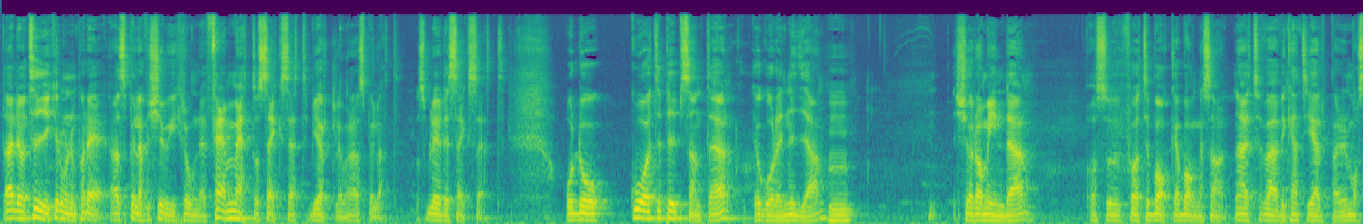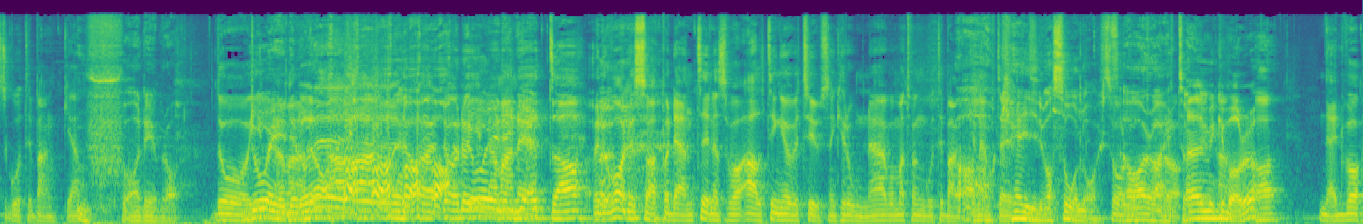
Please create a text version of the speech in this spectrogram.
Då hade jag 10 kronor på det. Jag spelade för 20 kronor. 5-1 och 6-1 Björklöven hade spelat. Och så blev det 6-1. Och då går jag till Pipcenter. Jag går i nian. Kör de in där. Och så får jag tillbaka bången och sa Nej tyvärr vi kan inte hjälpa dig. Du måste gå till banken. Ja, det är bra. Då, Då är det man. bra. Ja, då, då, då, Då gillar är det man det. ja. Men då var det så att på den tiden så var allting över 1000 kronor. Var man tvungen att gå till banken och Ah, hämta Okej, ut. det var så lågt. Så lågt var det right, okej. Hur mycket var det då? Ja. Nej, det var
